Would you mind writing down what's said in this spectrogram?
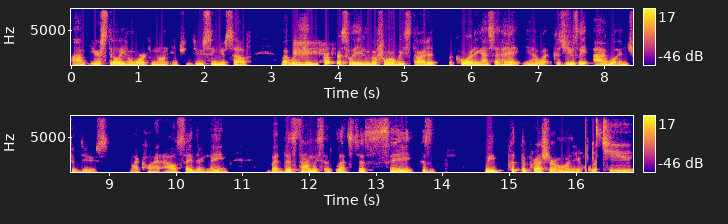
Um, you're still even working on introducing yourself but we, we purposely even before we started recording i said hey you know what? Because usually i will introduce my client i'll say their name but this time we said let's just see because we put the pressure on you. To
